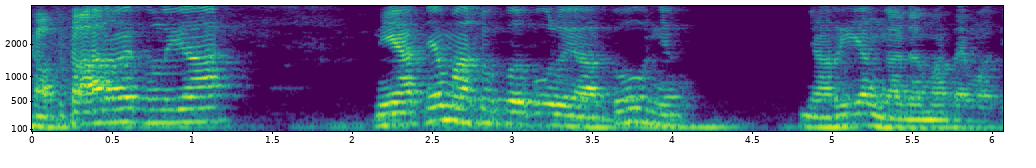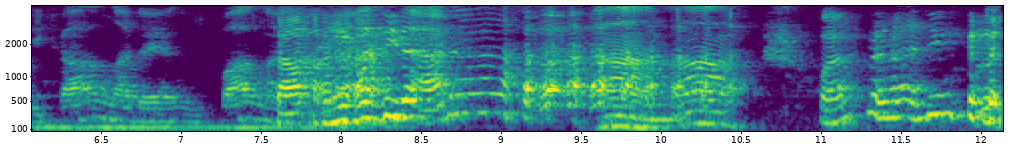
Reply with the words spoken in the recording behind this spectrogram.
Daftar we kuliah. Niatnya masuk ke kuliah tuh ny- nyari yang nggak ada matematika, nggak ada yang IPA, nggak ada. Tidak ada. Nah, ah. Mana anjing? Terus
